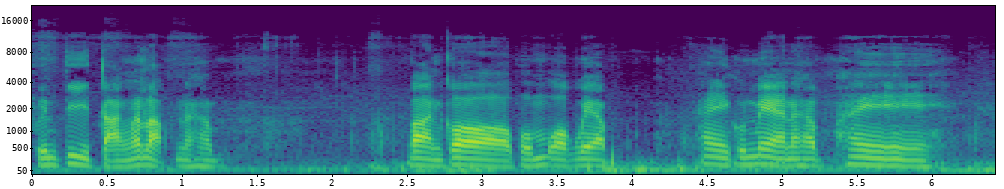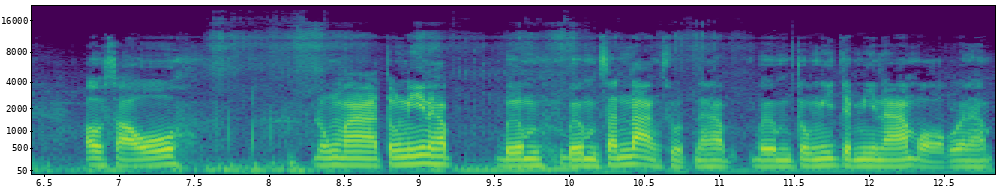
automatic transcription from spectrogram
พื้นที่ต่างระดับนะครับ บ้านก็ผมออกแบบให้คุณแม่นะครับ ให้เอาเสาลงมาตรงนี้นะครับ เบิ่มเบิ่มสั้นล่างสุดนะครับ เบิ่มตรงนี้จะมีน้ำออกด้วยนะครับ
